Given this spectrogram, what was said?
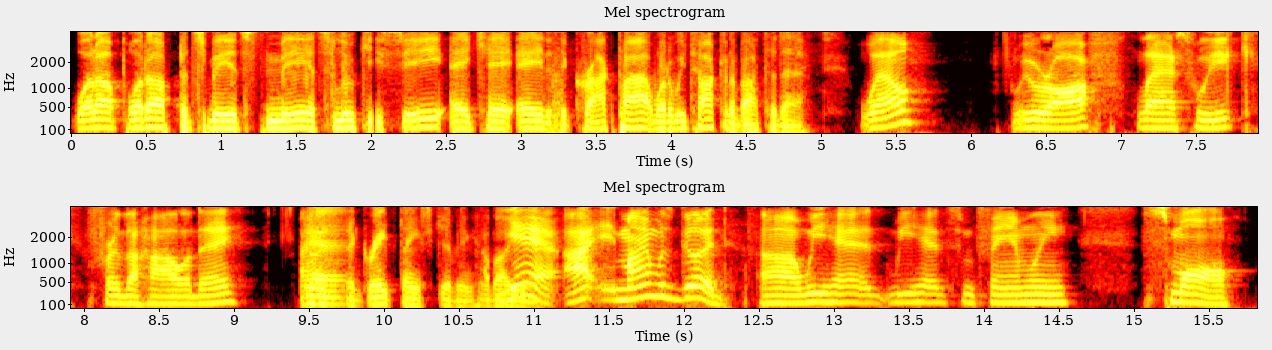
What up? What up? It's me. It's me. It's Lukey C, aka the Crockpot. What are we talking about today? well, we were off last week for the holiday. I had a great Thanksgiving. How about you? yeah, I mine was good. Uh, we had we had some family, small.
